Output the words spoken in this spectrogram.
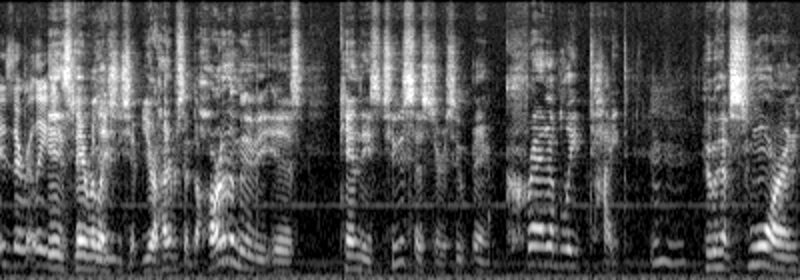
is their relationship is their relationship. You're 100. percent The heart of the movie is can these two sisters who are incredibly tight, hmm who have sworn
